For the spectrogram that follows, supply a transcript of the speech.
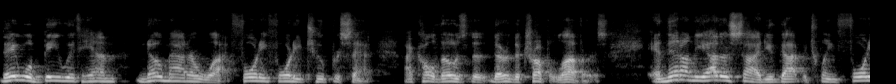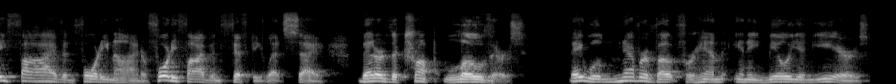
They will be with him no matter what, 40, 42%. I call those the, they're the Trump lovers. And then on the other side, you've got between 45 and 49, or 45 and 50, let's say, that are the Trump loathers. They will never vote for him in a million years.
